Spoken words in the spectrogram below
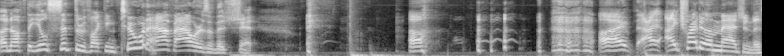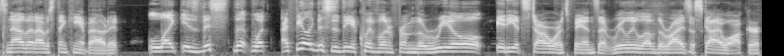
enough that you'll sit through fucking two and a half hours of this shit. Uh, I, I I try to imagine this now that I was thinking about it. Like, is this the what I feel like this is the equivalent from the real idiot Star Wars fans that really love the Rise of Skywalker,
